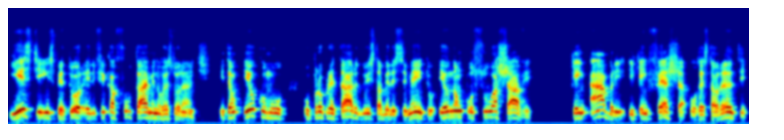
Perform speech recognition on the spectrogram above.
e este inspetor ele fica full time no restaurante. Então, eu como o proprietário do estabelecimento, eu não possuo a chave. Quem abre e quem fecha o restaurante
